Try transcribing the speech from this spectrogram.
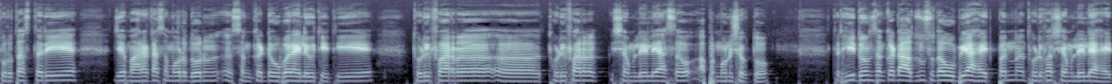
तुर्तास तरी जे महाराष्ट्रासमोर दोन संकटं उभं राहिली होती ती थोडीफार थोडीफार शमलेली असं आपण म्हणू शकतो. तर ही दोन संकटं अजूनसुद्धा उभी आहेत पण थोडीफार शमलेली आहेत.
